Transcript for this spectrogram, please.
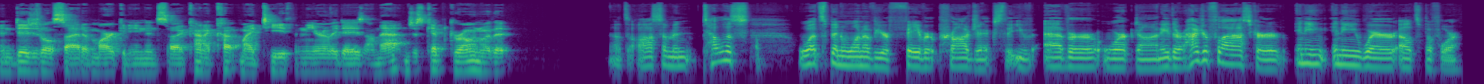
and digital side of marketing. And so i kind of cut my teeth in the early days on that and just kept growing with it. That's awesome. And tell us what's been one of your favorite projects that you've ever worked on either hydro flask or any anywhere else before?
